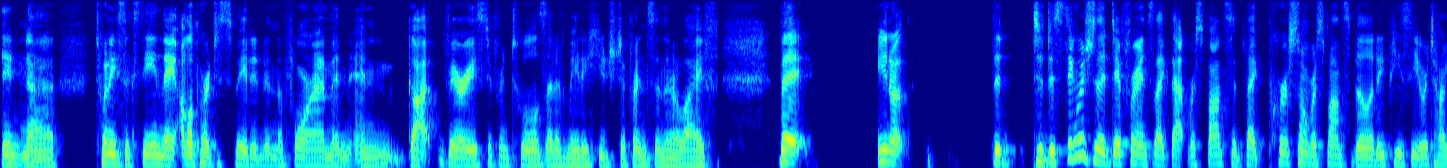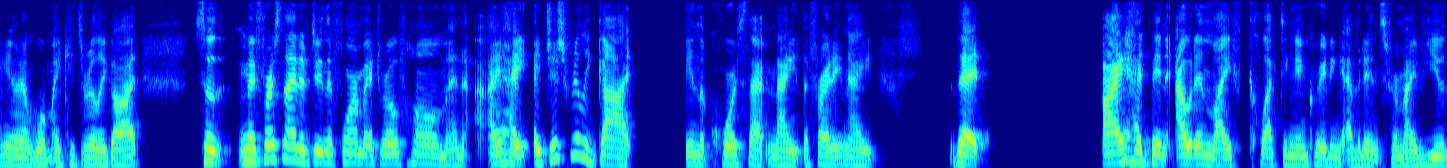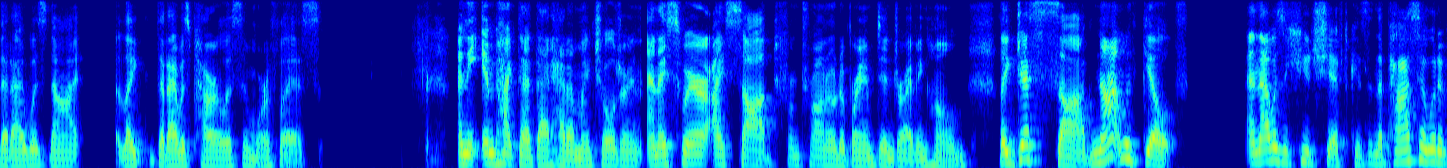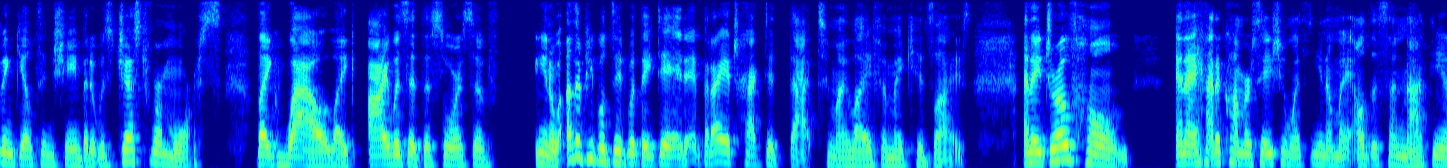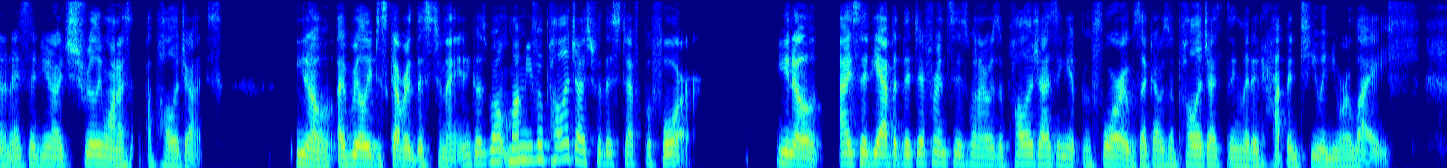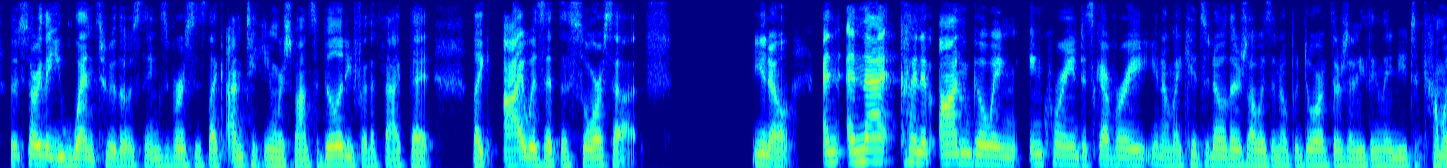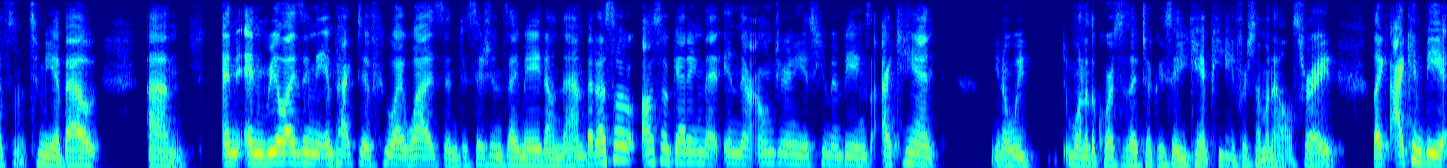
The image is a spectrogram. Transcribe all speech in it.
in uh, 2016 they all participated in the forum and and got various different tools that have made a huge difference in their life. But you know the to distinguish the difference like that responsive like personal responsibility piece that you were talking about what my kids really got. So my first night of doing the forum i drove home and i i just really got in the course that night the friday night that i had been out in life collecting and creating evidence for my view that i was not like that i was powerless and worthless and the impact that that had on my children. And I swear I sobbed from Toronto to Brampton driving home, like just sobbed, not with guilt. And that was a huge shift because in the past I would have been guilt and shame, but it was just remorse. Like, wow, like I was at the source of, you know, other people did what they did, but I attracted that to my life and my kids' lives. And I drove home and I had a conversation with, you know, my eldest son, Matthew, and I said, you know, I just really want to apologize you know, I really discovered this tonight. And he goes, Well, mom, you've apologized for this stuff before. You know, I said, Yeah, but the difference is when I was apologizing it before, it was like I was apologizing that it happened to you in your life. I'm sorry that you went through those things versus like I'm taking responsibility for the fact that like I was at the source of, you know, and and that kind of ongoing inquiry and discovery you know my kids know there's always an open door if there's anything they need to come with to me about um and and realizing the impact of who I was and decisions I made on them, but also also getting that in their own journey as human beings, I can't, you know, we one of the courses I took, we say you can't pee for someone else, right? Like I can be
